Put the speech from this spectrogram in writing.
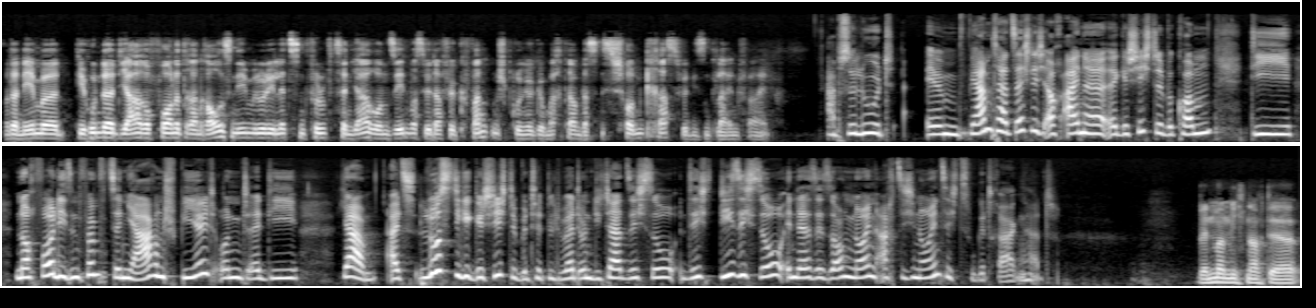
Und dann nehmen wir die 100 Jahre vorne dran raus, nehmen wir nur die letzten 15 Jahre und sehen, was wir da für Quantensprünge gemacht haben. Das ist schon krass für diesen kleinen Verein. Absolut. Ähm, wir haben tatsächlich auch eine äh, Geschichte bekommen, die noch vor diesen 15 Jahren spielt und äh, die ja als lustige Geschichte betitelt wird und die, tatsächlich so, die, die sich so in der Saison 89-90 zugetragen hat. Wenn man mich nach der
